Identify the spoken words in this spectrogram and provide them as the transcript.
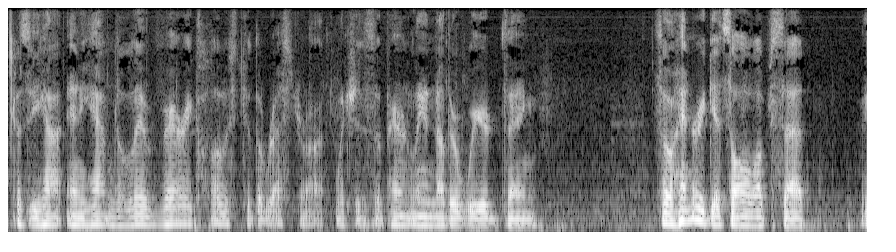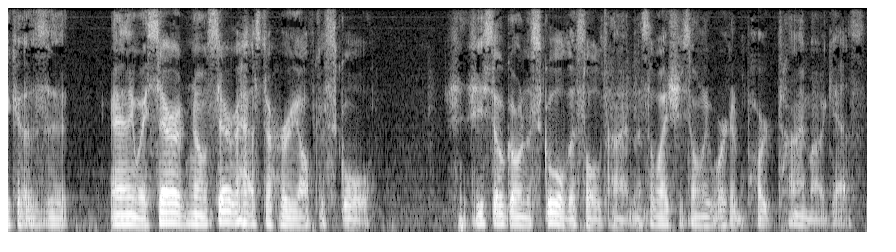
Because he ha- and he happened to live very close to the restaurant, which is apparently another weird thing. So Henry gets all upset because it, anyway, Sarah no Sarah has to hurry off to school. She, she's still going to school this whole time. That's why she's only working part time, I guess.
